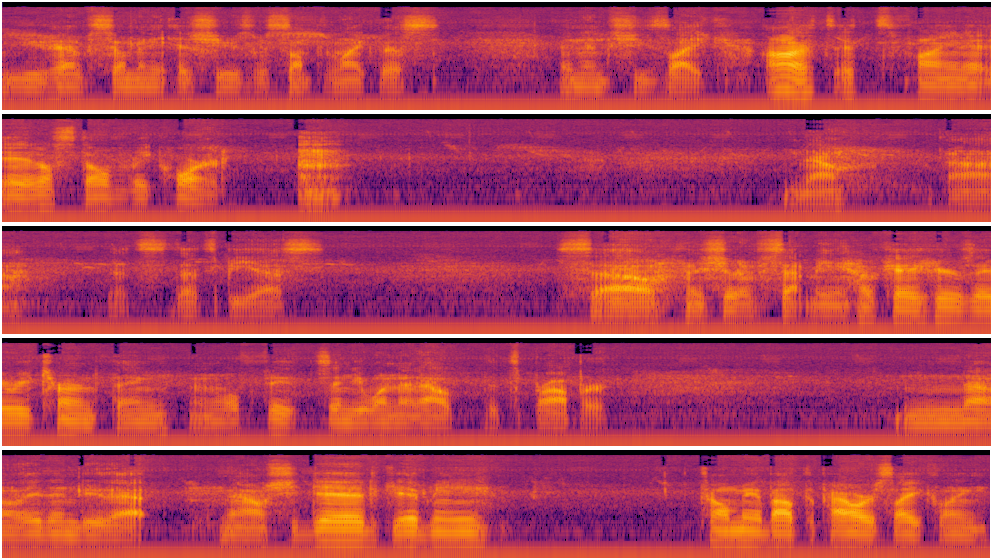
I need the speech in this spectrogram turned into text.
you have so many issues with something like this. And then she's like, oh, it's, it's fine. It, will still record. no. Uh, that's, that's BS. So they should have sent me, okay, here's a return thing, and we'll send you one out that's proper. No, they didn't do that. Now she did give me, tell me about the power cycling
